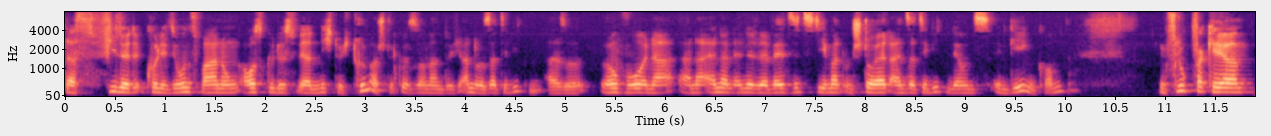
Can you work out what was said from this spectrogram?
dass viele Kollisionswarnungen ausgelöst werden, nicht durch Trümmerstücke, sondern durch andere Satelliten. Also irgendwo einer, an einer anderen Ende der Welt sitzt jemand und steuert einen Satelliten, der uns entgegenkommt. Im Flugverkehr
